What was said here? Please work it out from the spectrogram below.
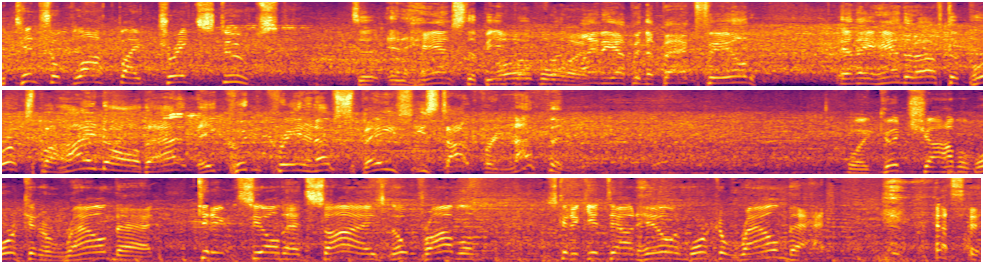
potential block by Drake Stoops. To enhance the beef oh, boy. lining up in the backfield. And they hand it off to Brooks. Behind all that, they couldn't create enough space. He stopped for nothing. Boy, good job of working around that. Getting see all that size, no problem. He's going to get downhill and work around that. That's a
